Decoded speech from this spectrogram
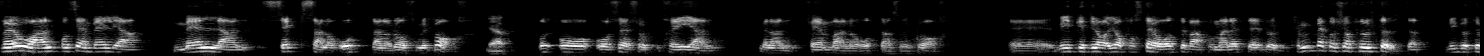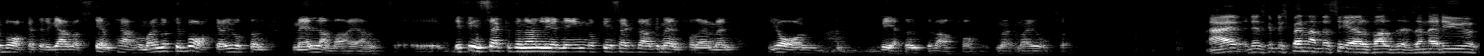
Tvåan får sen välja mellan sexan och åttan av de som är kvar. Ja. Och, och, och sen så trean mellan femman och åttan som är kvar. Eh, vilket jag, jag förstår inte varför man inte, då kan man bättre köra fullt ut. Att vi går tillbaka till det gamla systemet. Här har man gått tillbaka och gjort någon mellanvariant. Eh, det finns säkert en anledning och finns säkert argument för det, men jag vet inte varför man, man gjort så. Nej, det ska bli spännande att se i alla fall. Sen är det ju,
